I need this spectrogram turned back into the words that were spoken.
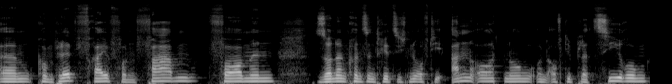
ähm, komplett frei von Farben, Formen, sondern konzentriert sich nur auf die Anordnung und auf die Platzierung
